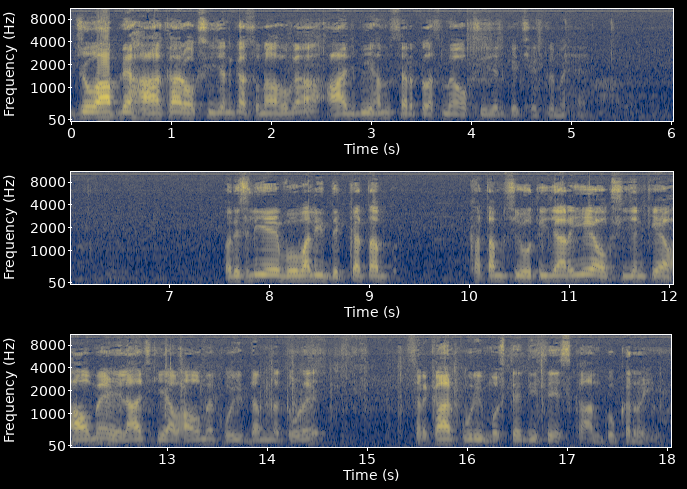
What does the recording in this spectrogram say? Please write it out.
जो आपने हाहाकार ऑक्सीजन का सुना होगा, आज भी हम सरप्लस में ऑक्सीजन के क्षेत्र में हैं। और इसलिए वो वाली दिक्कत अब खत्म सी होती जा रही है। ऑक्सीजन के अभाव में, इलाज के अभाव में कोई दम न तोड़े। सरकार पूरी मुस्तैदी से इस काम को कर रही है।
